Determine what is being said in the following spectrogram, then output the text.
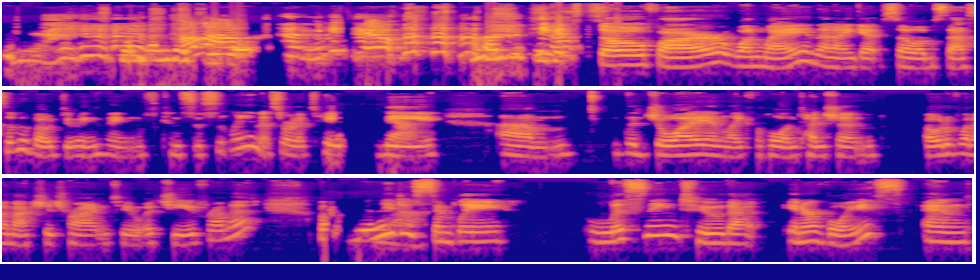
Hello, me too. take Yeah. it so far one way, and then I get so obsessive about doing things consistently, and it sort of takes the um, the joy and like the whole intention out of what I'm actually trying to achieve from it. But really, Yeah. just simply listening to that inner voice and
